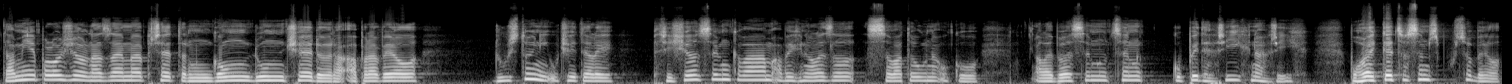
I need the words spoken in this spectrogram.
Tam je položil na zem před Ngondun Chedora a pravil, důstojný učiteli, přišel jsem k vám, abych nalezl svatou nauku, ale byl jsem nucen kupit hřích na hřích. Pohleďte, co jsem způsobil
